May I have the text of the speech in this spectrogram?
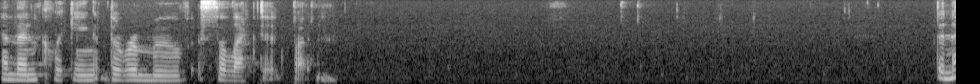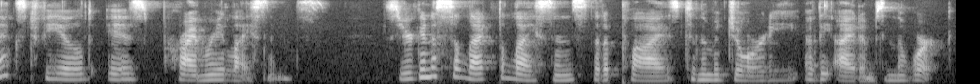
and then clicking the Remove Selected button. The next field is Primary License. So you're going to select the license that applies to the majority of the items in the work.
